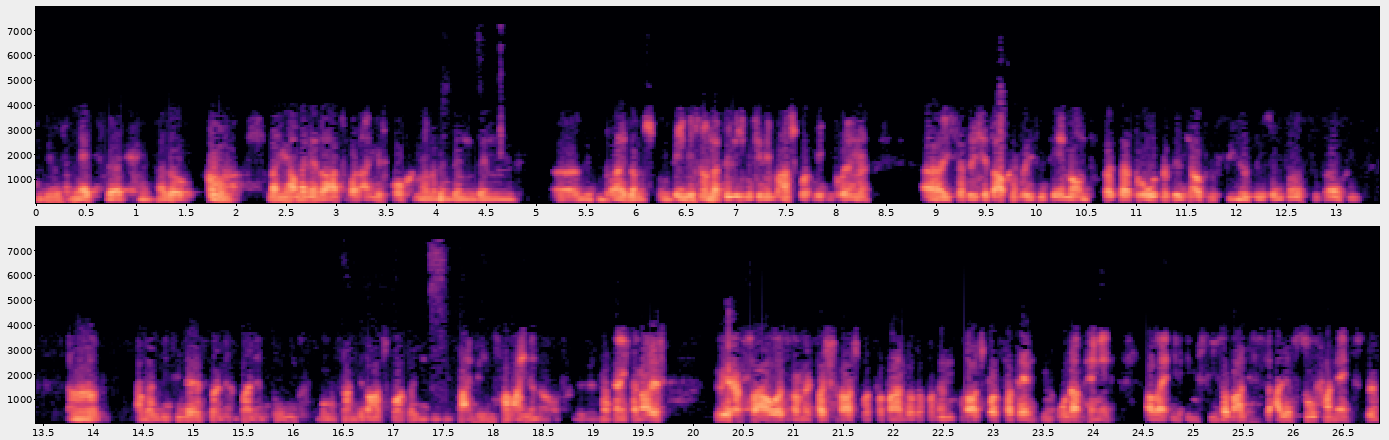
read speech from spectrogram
dieses Netzwerken. Also, man, wir haben ja den Radsport angesprochen, wir haben den, den, den äh, mit dem Breitland und Dänisch und natürlich, wir sind im Radsport mittendrin. Äh, ist natürlich jetzt auch ein Riesenthema und da, da droht natürlich auch noch viel auf den Sumpf auszutauchen. Ähm, aber wir sind ja jetzt bei, bei einem Punkt, wo man sagen, die Radsportler, die, die, die zeigen sich in Vereinen auf. Das ist natürlich dann alles ÖRV, also vom österreichischen Radsportverband oder von den Radsportverbänden unabhängig. Aber im, im Skiverband ist es alles so vernetzt, dass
